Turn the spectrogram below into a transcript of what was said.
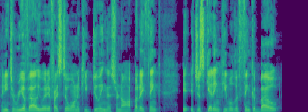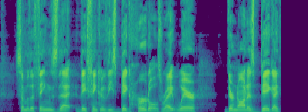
I need to reevaluate if I still want to keep doing this or not. But I think it, it just getting people to think about some of the things that they think of these big hurdles, right? Where they're not as big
